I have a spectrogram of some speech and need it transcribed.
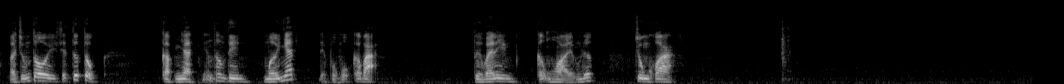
và chúng tôi sẽ tiếp tục cập nhật những thông tin mới nhất để phục vụ các bạn. Từ Berlin, Cộng hòa Liên bang Đức, Trung Khoa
